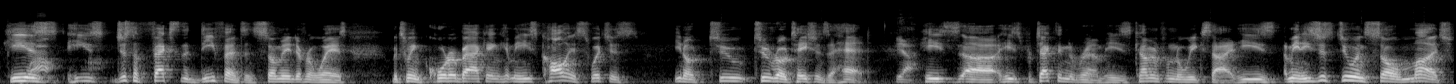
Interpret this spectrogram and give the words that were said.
He is he's just affects the defense in so many different ways. Between quarterbacking, I mean, he's calling switches, you know, two two rotations ahead. Yeah, he's uh, he's protecting the rim. He's coming from the weak side. He's I mean, he's just doing so much.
